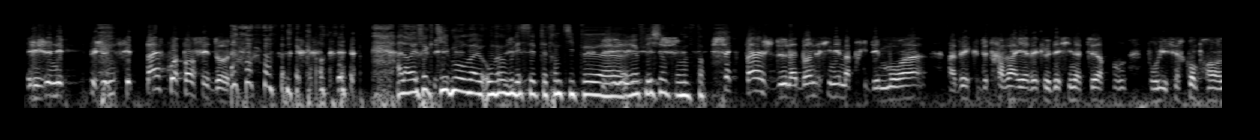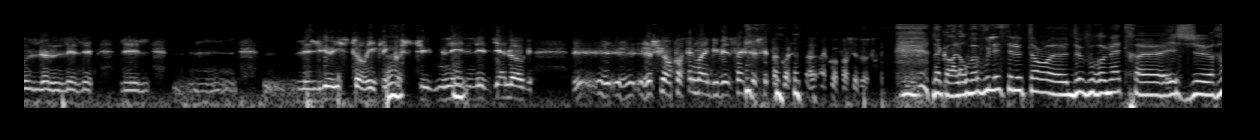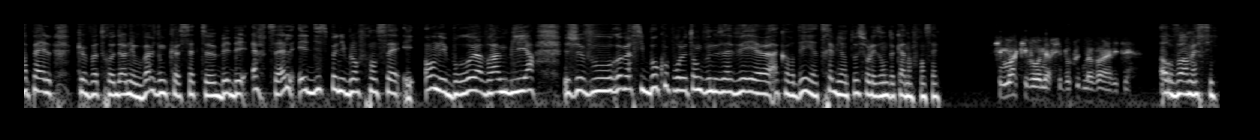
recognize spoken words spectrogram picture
et je n'ai je ne sais pas quoi penser d'autre. Alors effectivement, on va, on va vous laisser peut-être un petit peu euh, réfléchir pour l'instant. Chaque page de la bande dessinée m'a pris des mois avec de travail avec le dessinateur pour, pour lui faire comprendre les, les, les, les, lieux historiques, les costumes, les, les dialogues je, suis encore tellement imbibé de ça que je ne sais pas quoi, à, quoi penser d'autre. D'accord, alors on va vous laisser le temps euh, de vous remettre. Euh, et je rappelle que votre dernier ouvrage, donc cette BD Herzl, est disponible en français et en hébreu. Avram Blia, je vous remercie beaucoup pour le temps que vous nous avez euh, accordé et à très bientôt sur les ondes de Cannes en français. C'est moi qui vous remercie beaucoup de m'avoir invité. Au revoir, merci.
